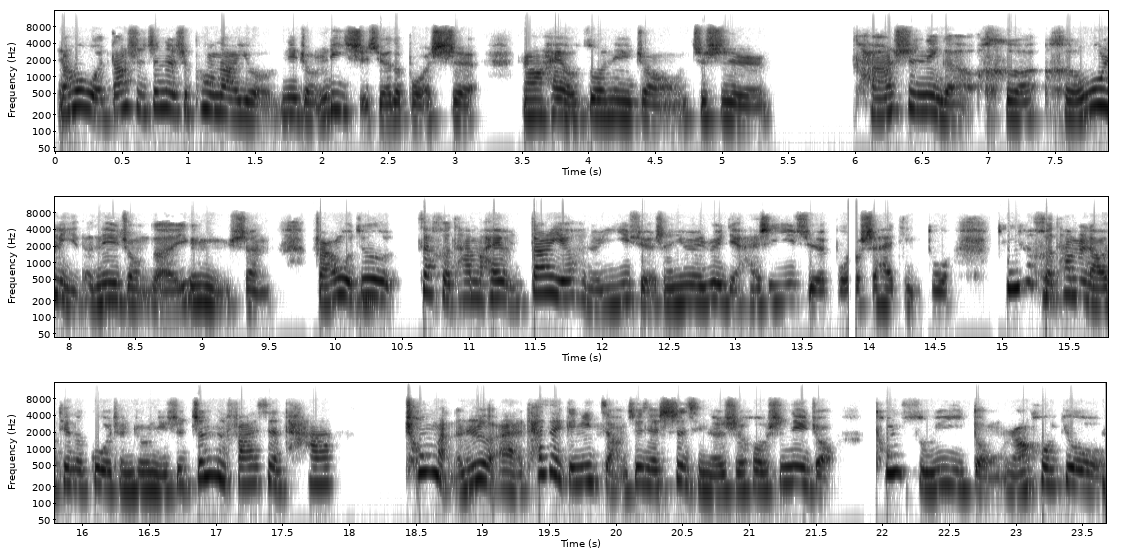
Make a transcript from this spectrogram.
然后我当时真的是碰到有那种历史学的博士，然后还有做那种就是。好像是那个核核物理的那种的一个女生，反正我就在和他们，还有当然也有很多医学生，因为瑞典还是医学博士还挺多。你就和他们聊天的过程中，你是真的发现他充满了热爱。他在给你讲这件事情的时候，是那种通俗易懂，然后又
